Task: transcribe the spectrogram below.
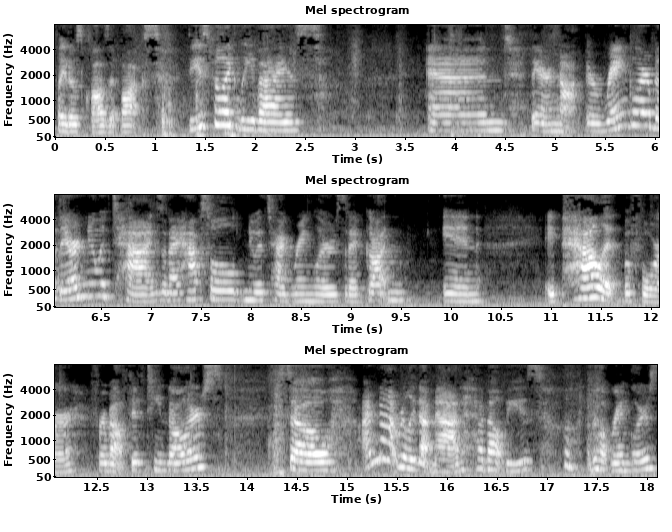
Plato's Closet box. These feel like Levi's and they are not. They're Wrangler, but they are new with tags and I have sold new with tag Wranglers that I've gotten in a pallet before for about $15. So I'm not really that mad about these, about Wranglers.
